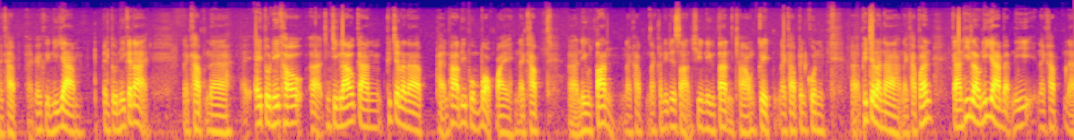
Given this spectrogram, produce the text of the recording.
นะครับก็คือนิยามเป็นตัวนี้ก็ได้นะครับนะไอตัวนี้เขาจริงๆแล้วการพิจารณาแผนภาพที่ผมบอกไปนะครับนิวตันนะครับนักคณิตศาสตร์ชื่อนิวตันชาวอังกฤษนะครับเป็นคนพิจารณานะครับเพราะฉะนั้นการที่เรานิยามแบบนี้นะครับนะ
